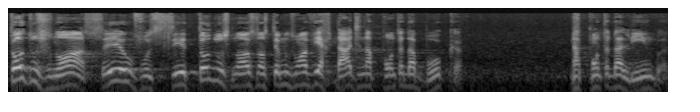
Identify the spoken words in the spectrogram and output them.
Todos nós, eu, você, todos nós, nós temos uma verdade na ponta da boca, na ponta da língua.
